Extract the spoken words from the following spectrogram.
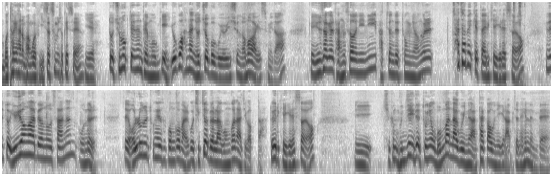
못하게 하는 방법이 있었으면 좋겠어요. 예. 또 주목되는 대목이 요거 하나 여쭤보고 요 이슈 넘어가겠습니다. 윤석열 당선인이 박 전 대통령을 찾아뵙겠다 이렇게 얘기를 했어요. 근데 또 유영아 변호사는 오늘 언론을 통해서 본 거 말고 직접 연락 온 건 아직 없다. 또 이렇게 얘기를 했어요. 이 지금 문재인 대통령 못 만나고 있는 안타까운 얘기를 앞전에 했는데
